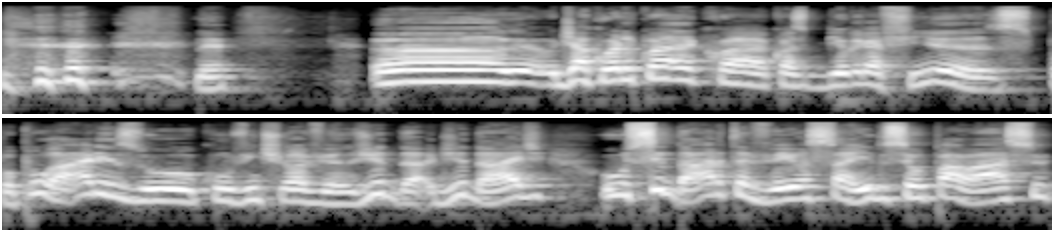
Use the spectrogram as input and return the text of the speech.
né? Uh, de acordo com, a, com, a, com, as biografias populares, o, com 29 anos de, de idade, o Siddhartha veio a sair do seu palácio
